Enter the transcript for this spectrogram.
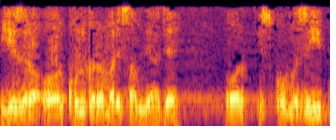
یہ ذرا اور کھل کر ہمارے سامنے آ جائے اور اس کو مزید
